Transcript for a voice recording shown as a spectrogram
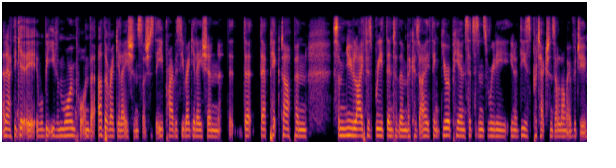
and I think it, it will be even more important that other regulations, such as the e-privacy regulation, that, that they're picked up and some new life is breathed into them because I think European citizens really you know these protections are long overdue.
